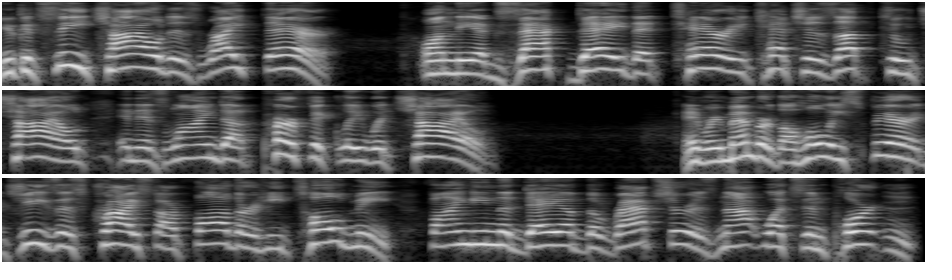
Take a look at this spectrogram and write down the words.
you can see child is right there on the exact day that Terry catches up to child and is lined up perfectly with child. And remember, the Holy Spirit, Jesus Christ, our Father, He told me finding the day of the rapture is not what's important.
